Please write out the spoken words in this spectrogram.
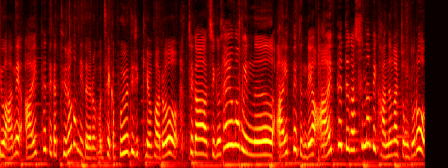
이 안에 아이패드가 들어갑니다, 여러분. 제가 보여드릴게요, 바로. 제가 지금 사용하고 있는 아이패드인데요. 아이패드가 수납이 가능할 정도로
